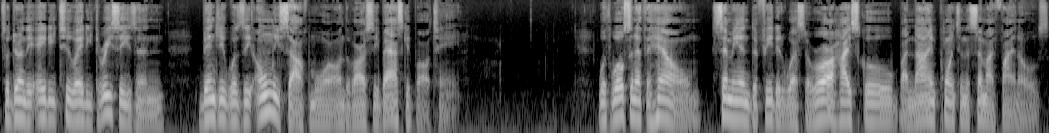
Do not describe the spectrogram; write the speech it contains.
So during the 82-83 season, Benji was the only sophomore on the varsity basketball team. With Wilson at the helm, Simeon defeated West Aurora High School by nine points in the semifinals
